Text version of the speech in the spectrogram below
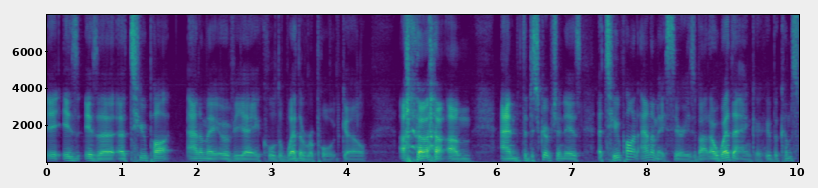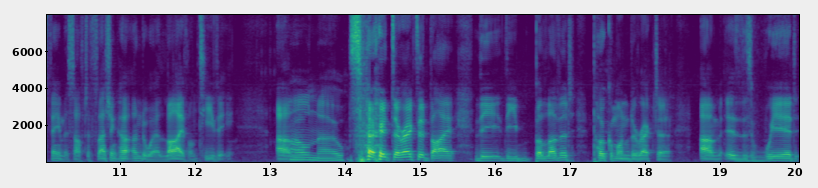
is is a, a two part anime OVA called The Weather Report Girl. um, and the description is a two part anime series about a weather anchor who becomes famous after flashing her underwear live on TV. Um, Oh no. so directed by the the beloved Pokemon director, um, is this weird,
